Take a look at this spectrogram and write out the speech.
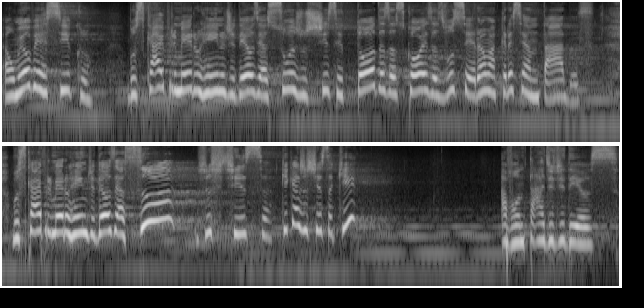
é o meu versículo. Buscai primeiro o reino de Deus e a sua justiça, e todas as coisas vos serão acrescentadas. Buscai primeiro o reino de Deus e a sua justiça. O que é a justiça aqui? a vontade de Deus.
